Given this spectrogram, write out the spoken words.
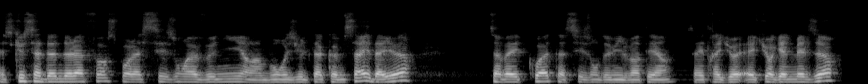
Est-ce que ça donne de la force pour la saison à venir, un bon résultat comme ça? Et d'ailleurs, ça va être quoi ta saison 2021 Ça va être avec Jürgen Melzer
